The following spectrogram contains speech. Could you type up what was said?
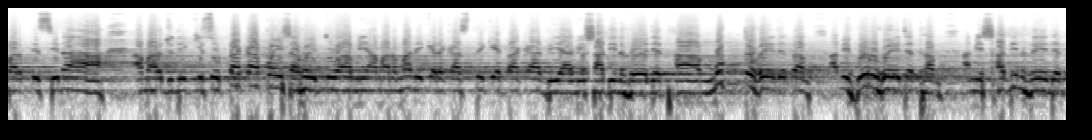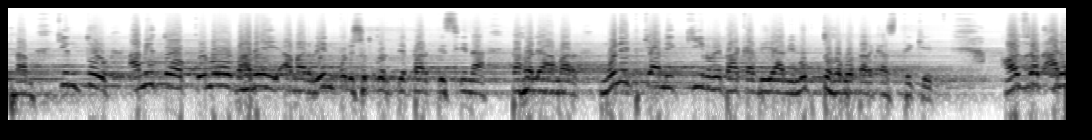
পারতেছি না। আমার যদি কিছু টাকা পয়সা হইতো, আমি আমার মালিকের কাছ থেকে টাকা দিয়ে আমি স্বাধীন হয়ে যেতাম, মুক্ত হয়ে যেতাম, আমি হুর হয়ে যেতাম, আমি স্বাধীন হয়ে যেতাম। কিন্তু আমি তো কোনোভাবেই আমার ঋণ পরিশোধ করতে পারতেছি না। তাহলে আমার মনিটকে আমি কীভাবে টাকা দিয়ে আমি মুক্ত হব তার কাছ থেকে? হজরত আলী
